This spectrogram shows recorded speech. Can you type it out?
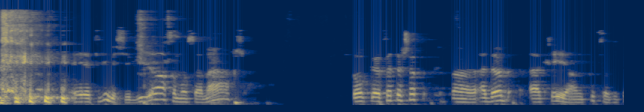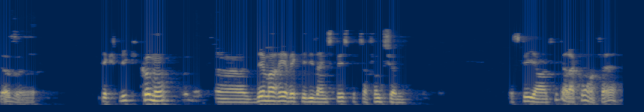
Et tu dis, mais c'est bizarre, comment ça marche Donc, euh, Photoshop, Adobe a créé un truc sur GitHub euh, qui t'explique comment euh, démarrer avec les Design Space pour que ça fonctionne. Parce qu'il y a un truc à la con à faire.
